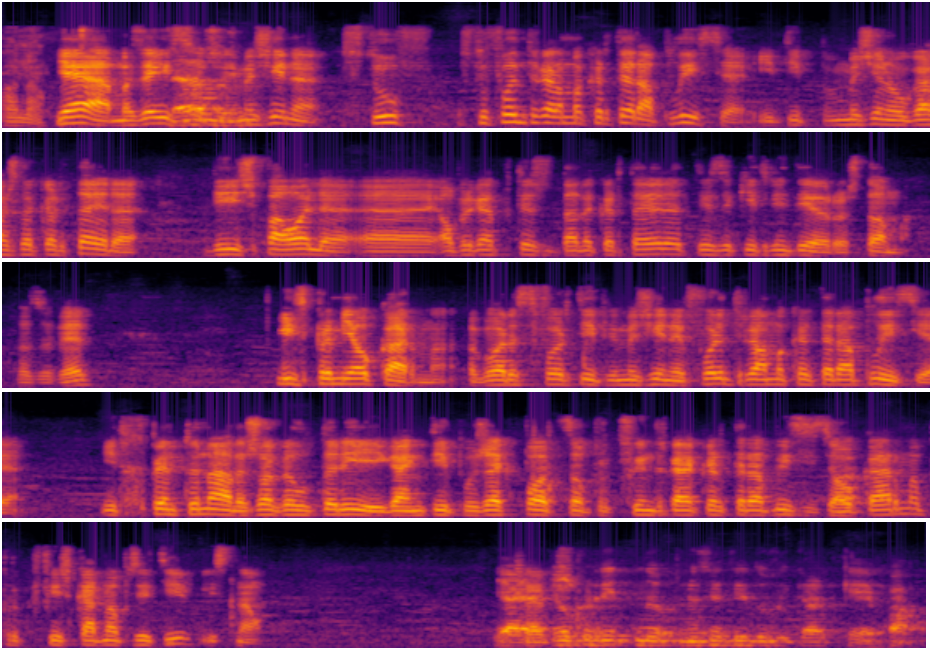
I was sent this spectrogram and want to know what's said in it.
Ou não? Yeah, mas é isso, Não, seja, imagina, se tu, se tu for entregar uma carteira à polícia e tipo, imagina o gajo da carteira diz, pá, olha, eh, obrigado por teres dado a carteira, tens aqui 30 euros, toma, estás a ver? Isso para mim é o karma. Agora se for tipo, imagina, for entregar uma carteira à polícia e de repente do nada joga a lotaria e ganho tipo o jackpot só porque fui entregar a carteira à polícia, isso é o karma, porque fiz karma positivo, isso não. Yeah, eu acredito no, no sentido do Ricardo que é, pá,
